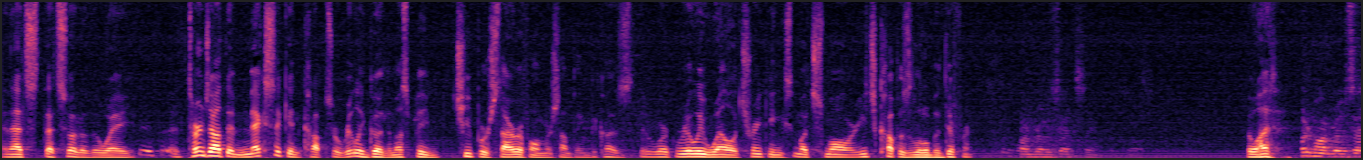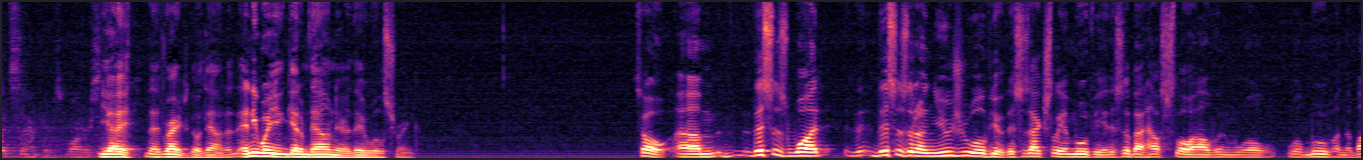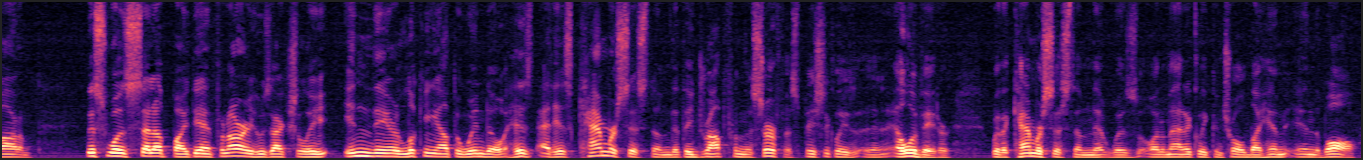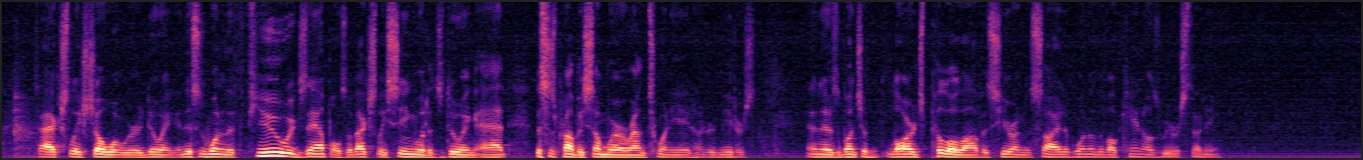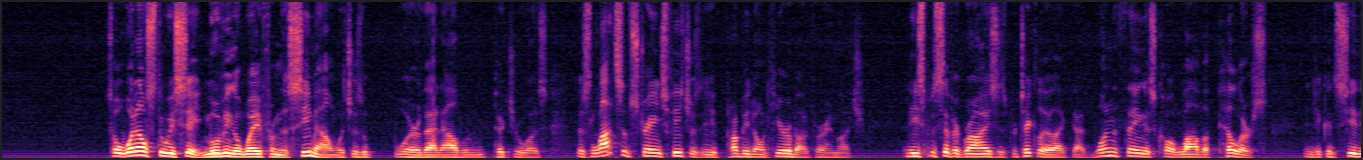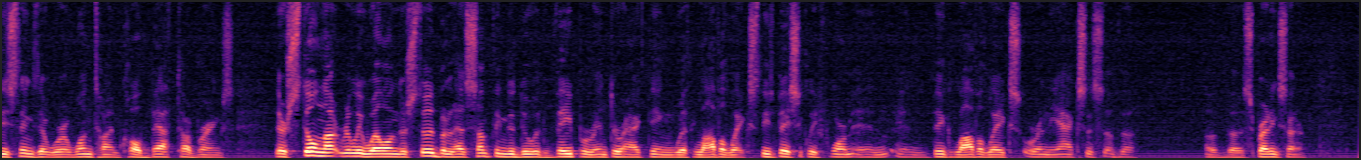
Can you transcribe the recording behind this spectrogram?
And that's, that's sort of the way. It, it, turns out that Mexican cups are really good. They must be cheaper styrofoam or something because they work really well at shrinking much smaller. Each cup is a little bit different. Put them on rosette. The what? Put them on rosette samplers, water Yeah, that, right, go down. Any way you can get them down there, they will shrink. So um, this is what, th this is an unusual view. This is actually a movie. This is about how slow Alvin will, will move on the bottom. This was set up by Dan Fornari, who's actually in there looking out the window his, at his camera system that they dropped from the surface, basically an elevator with a camera system that was automatically controlled by him in the ball to actually show what we were doing. And this is one of the few examples of actually seeing what it's doing at, this is probably somewhere around 2,800 meters. And there's a bunch of large pillow lavas here on the side of one of the volcanoes we were studying. So what else do we see? Moving away from the seamount, which is where that Alvin picture was, there's lots of strange features that you probably don't hear about very much. And East Pacific Rise is particularly like that. One thing is called lava pillars, and you can see these things that were at one time called bathtub rings. They're still not really well understood, but it has something to do with vapor interacting with lava lakes. These basically form in, in big lava lakes or in the axis of the, of the spreading center.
